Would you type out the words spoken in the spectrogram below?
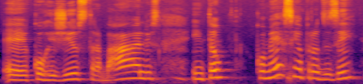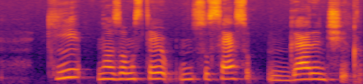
é, corrigir os trabalhos. Então, comecem a produzir que nós vamos ter um sucesso garantido,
